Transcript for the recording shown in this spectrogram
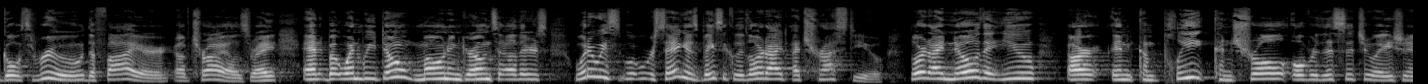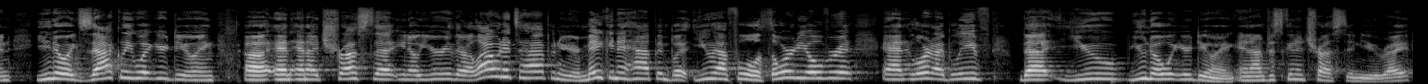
go through the fire of trials, right? And, but when we don't moan and groan to others, what are we, what we're saying is basically, Lord, I, I trust you. Lord, I know that you are in complete control over this situation. You know exactly what you're doing. Uh, and, and I trust that, you know, you're either allowing it to happen or you're making it happen, but you have full authority over it. And Lord, I believe that you you know what you're doing and i'm just going to trust in you right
